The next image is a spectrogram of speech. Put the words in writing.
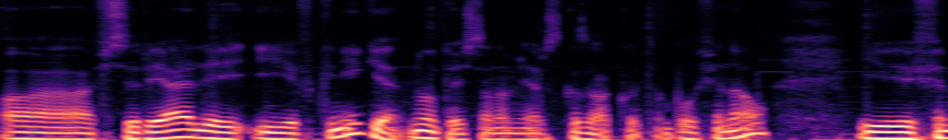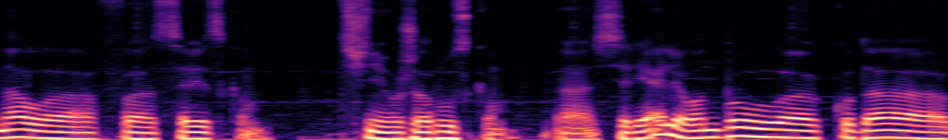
а, в сериале и в книге, ну, то есть она мне рассказала, какой там был финал, и финал а, в советском, точнее уже русском а, сериале, он был куда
